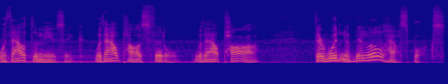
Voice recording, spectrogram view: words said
Without the music, without Pa's fiddle, without Pa, there wouldn't have been Little House books.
